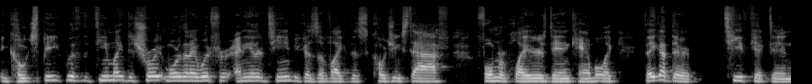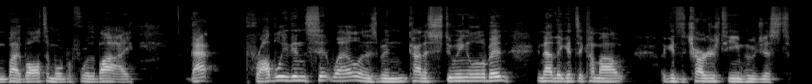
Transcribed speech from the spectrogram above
in coach speak with the team like Detroit more than I would for any other team because of like this coaching staff, former players, Dan Campbell. Like, they got their teeth kicked in by Baltimore before the bye. That probably didn't sit well and has been kind of stewing a little bit. And now they get to come out against the Chargers team who just,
